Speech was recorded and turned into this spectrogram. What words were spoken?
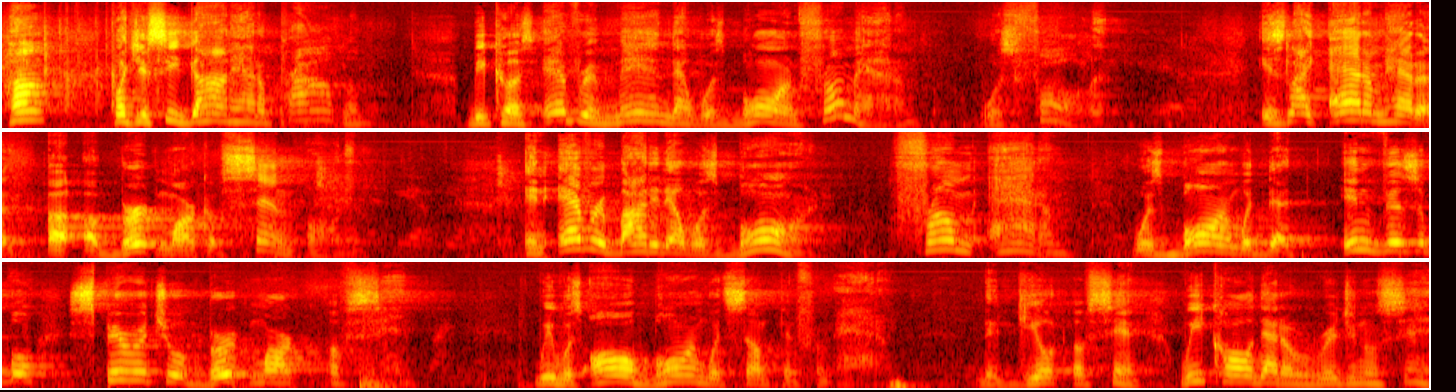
Huh? But you see, God had a problem because every man that was born from Adam was fallen. It's like Adam had a, a, a birthmark of sin on him. And everybody that was born from Adam was born with that invisible spiritual birthmark of sin. We was all born with something from Adam, the guilt of sin. We call that original sin.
